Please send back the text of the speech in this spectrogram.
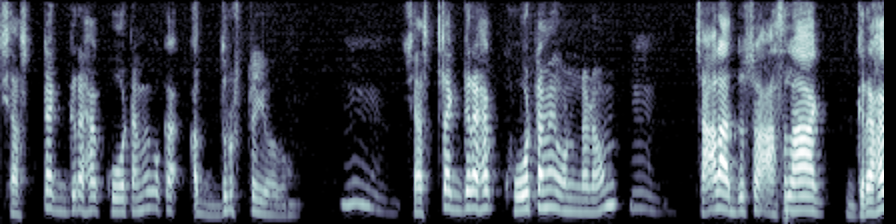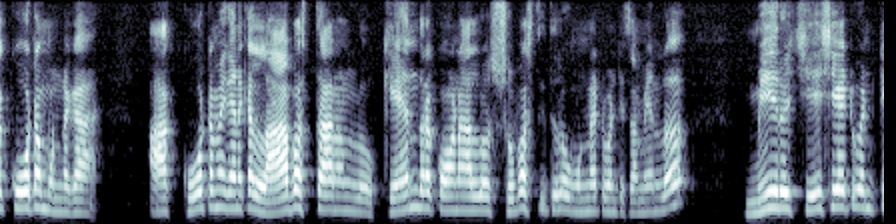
షష్టగ్రహ కూటమి ఒక అదృష్ట యోగం. షష్టగ్రహ కూటమి ఉండడం చాలా అదృష్టం. అసలు ఆ గ్రహ కూటమి ఉండగా ఆ కూటమి గనక లాభస్థానంలో కేంద్ర కోణాల్లో శుభస్థితిలో ఉన్నటువంటి సమయంలో మీరు చేసేటువంటి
